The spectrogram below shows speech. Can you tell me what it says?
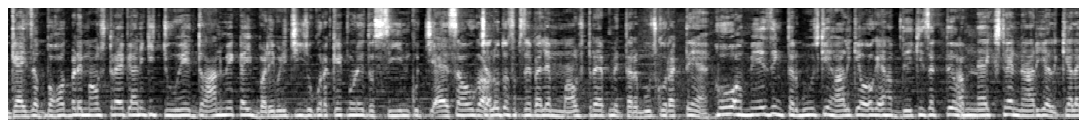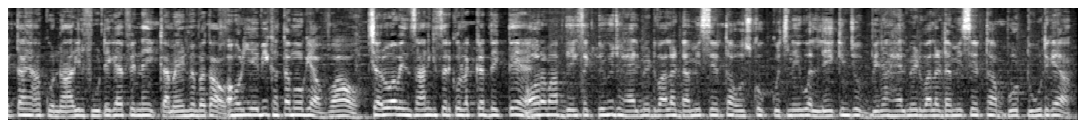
Guys अब बहुत बड़े माउस ट्रैप यानी कि चूहे दान में कई बड़ी बड़ी चीज़ों को रखे पड़े तो सीन कुछ ऐसा होगा। चलो तो सबसे पहले माउस ट्रैप में तरबूज को रखते हैं। हो अमेजिंग तरबूज की हाल क्या हो गया आप देख ही सकते हो। अब नेक्स्ट है नारियल। क्या लगता है आपको नारियल फूटेगा फिर नहीं? कमेंट में बताओ। और ये भी खत्म हो गया। वाओ चलो अब इंसान के सिर को रखकर देखते हैं। और अब आप देख सकते हो कि जो हेलमेट वाला डमी सिर था, उसको कुछ नहीं हुआ, लेकिन जो बिना हेलमेट वाला डमी सिर था, वो टूट गया।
